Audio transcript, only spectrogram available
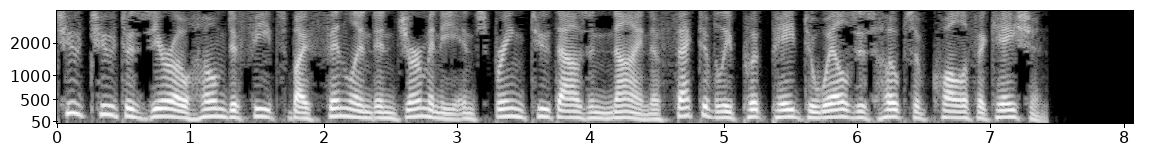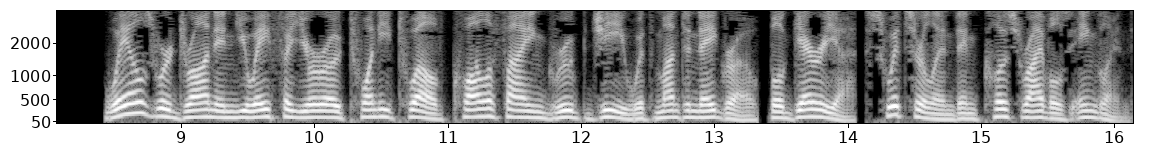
2–2–0 home defeats by Finland and Germany in spring 2009 effectively put paid to Wales's hopes of qualification. Wales were drawn in UEFA Euro 2012 qualifying Group G with Montenegro, Bulgaria, Switzerland and close rivals England.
